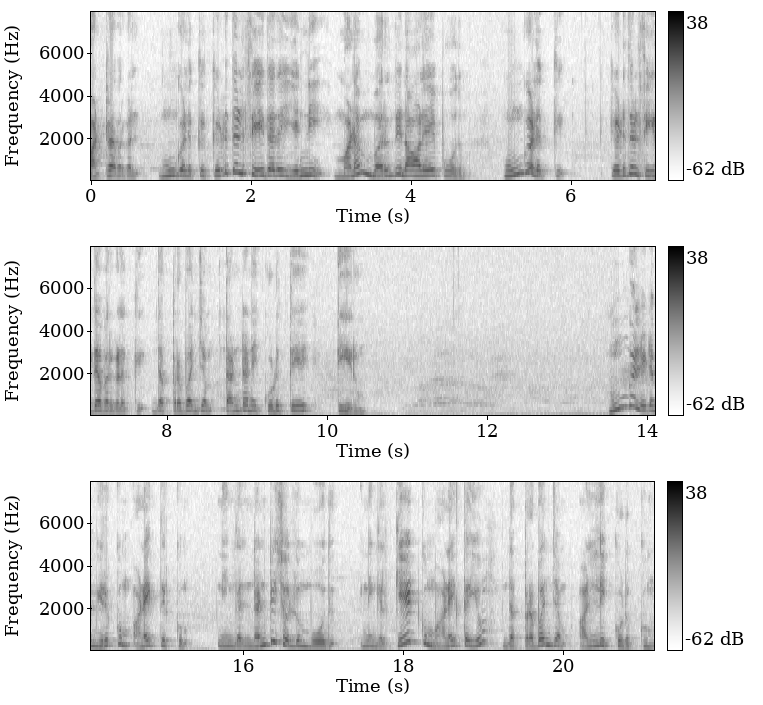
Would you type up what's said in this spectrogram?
மற்றவர்கள் உங்களுக்கு கெடுதல் செய்ததை எண்ணி மனம் வருந்தினாலே போதும். உங்களுக்கு கெடுதல் செய்தவர்களுக்கு இந்த பிரபஞ்சம் தண்டனை கொடுத்தே தீரும். உங்களிடம் இருக்கும் அனைத்திற்கும் நீங்கள் நன்றி சொல்லும்போது நீங்கள் கேட்கும் அனைத்தையும் இந்த பிரபஞ்சம் அள்ளி கொடுக்கும்.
